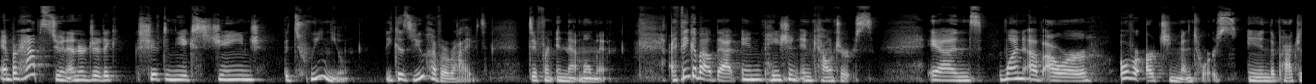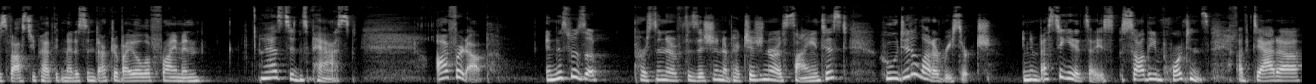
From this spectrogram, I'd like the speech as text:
and perhaps to an energetic shift in the exchange between you because you have arrived different in that moment. I think about that in patient encounters. And one of our overarching mentors in the practice of osteopathic medicine, Dr. Viola Frymann, who has since passed, offered up, and this was a person, a physician, a practitioner, a scientist who did a lot of research and investigated studies, saw the importance of data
